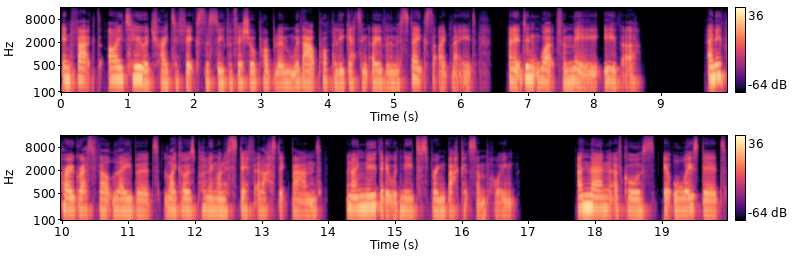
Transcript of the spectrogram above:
In fact, I too had tried to fix the superficial problem without properly getting over the mistakes that I'd made, and it didn't work for me either. Any progress felt laboured, like I was pulling on a stiff elastic band, and I knew that it would need to spring back at some point. And then, of course, it always did,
